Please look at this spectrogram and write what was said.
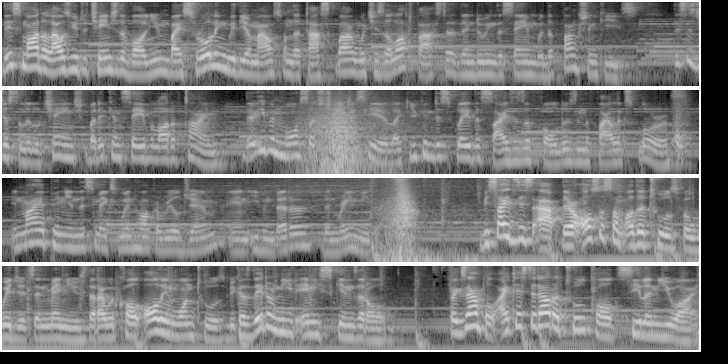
This mod allows you to change the volume by scrolling with your mouse on the taskbar which is a lot faster than doing the same with the function keys. This is just a little change, but it can save a lot of time. There are even more such changes here, like you can display the sizes of folders in the File Explorer. In my opinion, this makes Windhawk a real gem, and even better than Rainmeter. Besides this app, there are also some other tools for widgets and menus that I would call all-in-one tools because they don't need any skins at all. For example, I tested out a tool called Seelen UI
